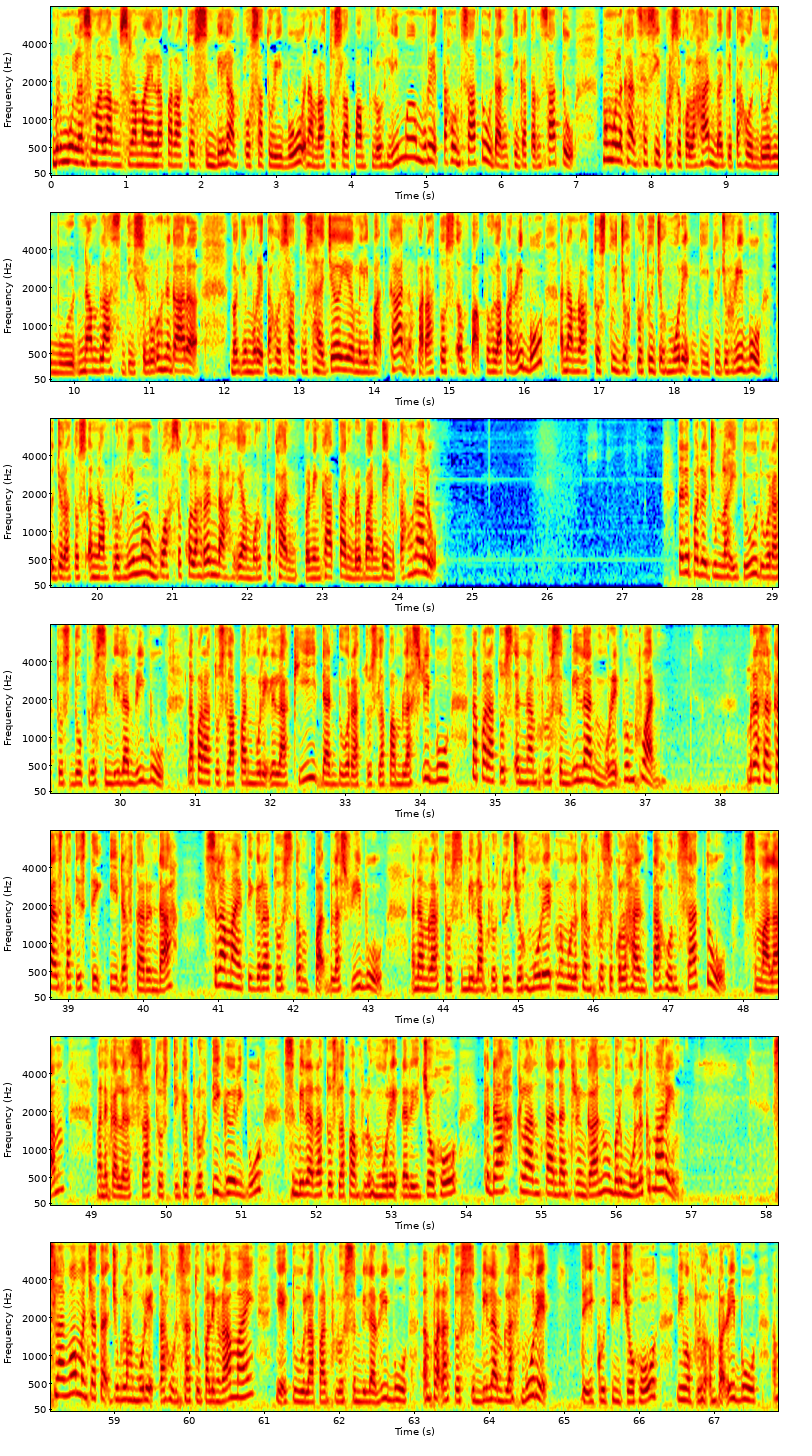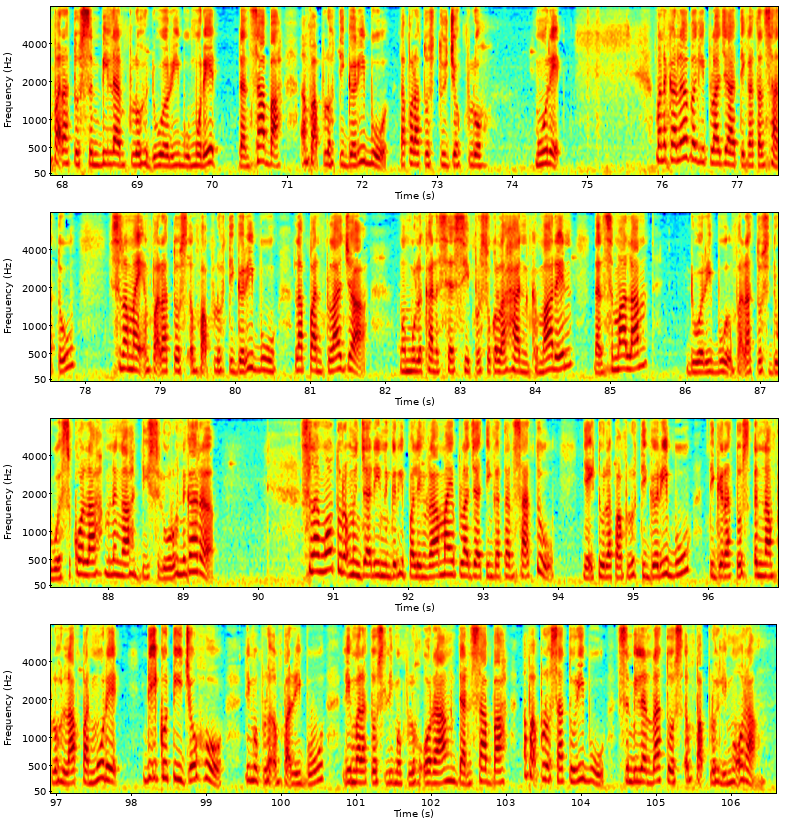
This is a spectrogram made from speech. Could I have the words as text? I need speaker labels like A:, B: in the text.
A: Bermula semalam seramai 891,685 murid tahun 1 dan tingkatan 1 memulakan sesi persekolahan bagi tahun 2016 di seluruh negara. Bagi murid tahun 1 sahaja ia melibatkan 448,677 murid di 7,765 buah sekolah rendah yang merupakan peningkatan berbanding tahun lalu. Daripada jumlah itu, 229,808 murid lelaki dan 218,869 murid perempuan. Berdasarkan statistik e-daftar rendah, seramai 314,697 murid memulakan persekolahan tahun 1 semalam manakala 133,980 murid dari Johor, Kedah, Kelantan dan Terengganu bermula kemarin. Selangor mencatat jumlah murid tahun 1 paling ramai iaitu 89,419 murid diikuti Johor 54,492 murid dan Sabah 43,870 murid. Manakala bagi pelajar tingkatan 1, seramai 443,008 pelajar memulakan sesi persekolahan kemarin dan semalam 2,402 sekolah menengah di seluruh negara. Selangor turut menjadi negeri paling ramai pelajar tingkatan 1 iaitu 83,368 murid diikuti Johor 54,550 orang dan Sabah 41,945 orang.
